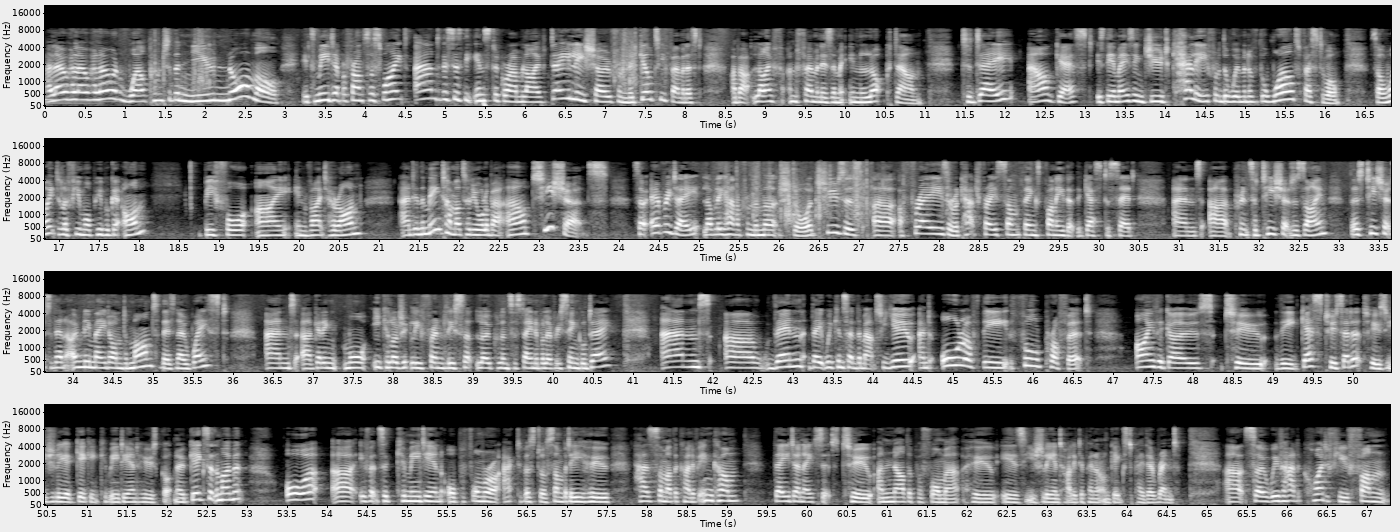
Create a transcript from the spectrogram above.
Hello, hello, hello, and welcome to the new normal. It's me, Deborah Frances White, and this is the Instagram Live daily show from the Guilty Feminist about life and feminism in lockdown. Today, our guest is the amazing Jude Kelly from the Women of the World Festival. So I'll wait till a few more people get on before I invite her on. And in the meantime, I'll tell you all about our t-shirts. So every day, lovely Hannah from the merch store chooses uh, a phrase or a catchphrase, something funny that the guest has said, and uh, prints a t-shirt design. Those t-shirts are then only made on demand, so there's no waste, and uh, getting more ecologically friendly, local, and sustainable every single day. And uh, then they, we can send them out to you, and all of the full profit either goes to the guest who said it, who's usually a gigging comedian who's got no gigs at the moment, or uh, if it's a comedian or performer or activist or somebody who has some other kind of income, they donate it to another performer who is usually entirely dependent on gigs to pay their rent. Uh, so we've had quite a few fun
